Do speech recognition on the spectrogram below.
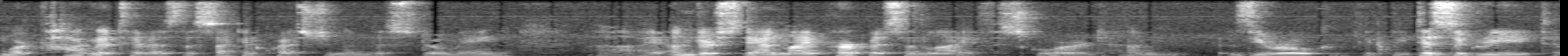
more cognitive as the second question in this domain. Uh, I understand my purpose in life, scored um, zero, completely disagree, to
